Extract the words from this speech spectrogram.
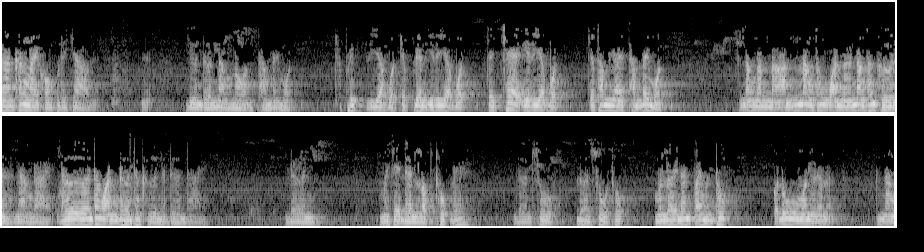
งานข้างในของพระพุทธเจ้าเนี่ยยืนเดินนั่งนอนทำได้หมด จะพลิกอิริยาบถจะเปลี่ยนอิริยาบถจะแช่อิริยาบถจะทำยังไงทำได้หมด นั่งนานๆนั่งทั้งวันนั่งทั้งคืนนั่งได้ เดินทั้งวันเดินทั้งคืนเดินได้ เดิน ไม่ใช่เดินหลบทุกข์เด้เดินสู้ เดินสู้ทุกข์มันเลยนั้นไปมันทุกข์ก็ดูมันอยู่นั่นแหละนั่ง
